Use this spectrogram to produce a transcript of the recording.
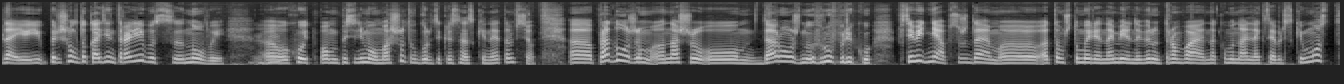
Да, и, и пришел только один троллейбус новый, угу. ходит, по-моему, по седьмому маршруту в городе Красноярске, на этом все. Э, продолжим нашу дорожную рубрику. В теме дня обсуждаем о том, что мэрия намерена вернуть трамваи на коммунальный Октябрьский мост.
